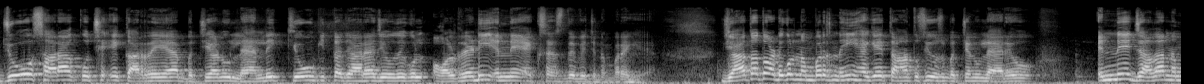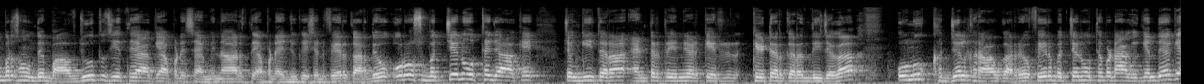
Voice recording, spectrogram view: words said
ਜੋ ਸਾਰਾ ਕੁਝ ਇਹ ਕਰ ਰਹੇ ਆ, ਬੱਚਿਆਂ ਨੂੰ ਲੈਣ ਲਈ ਕਿਉਂ ਕੀਤਾ ਜਾ ਰਿਹਾ ਜੇ ਉਹਦੇ ਕੋਲ ਆਲਰੇਡੀ ਇੰਨੇ ਐਕਸੈਸ ਦੇ ਵਿੱਚ ਨੰਬਰ ਹੈਗੇ ਆ? ਜਾਂ ਤਾਂ ਤੁਹਾਡੇ ਕੋਲ ਨੰਬਰਸ ਨਹੀਂ ਹੈਗੇ, ਤਾਂ ਤੁਸੀਂ ਉਸ ਬੱਚੇ ਨੂੰ ਲੈ ਰਹੇ ਹੋ। ਇੰਨੇ ਜ਼ਿਆਦਾ ਨੰਬਰਸ ਹੋਣ ਦੇ ਬਾਵਜੂਦ ਤੁਸੀਂ ਇੱਥੇ ਆ ਕੇ ਆਪਣੇ ਸੈਮੀਨਾਰ ਤੇ ਆਪਣੇ ਐਜੂਕੇਸ਼ਨ ਫੇਅਰ ਕਰਦੇ ਹੋ ਔਰ ਉਸ ਬੱਚੇ ਨੂੰ ਉੱਥੇ ਜਾ ਕੇ ਚੰਗੀ ਤਰ੍ਹਾਂ ਐਂਟਰਟੇਨਰ ਕੇਟਰ ਕਰਨ ਦੀ ਜਗ੍ਹਾ ਉਹਨੂੰ ਖੱਜਲ ਖਰਾਬ ਕਰ ਰਹੇ ਹੋ। ਫਿਰ ਬੱਚੇ ਨੂੰ ਉੱਥੇ ਬਿਠਾ ਕੇ ਕਹਿੰਦੇ ਆ ਕਿ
